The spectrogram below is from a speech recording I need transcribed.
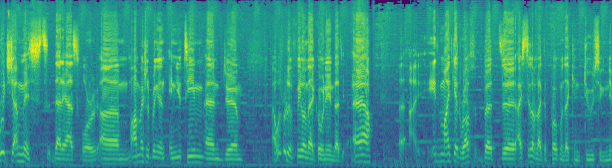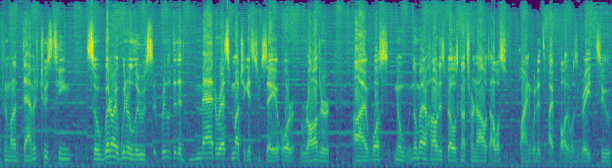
which I missed that he asked for. Um, I'm actually bringing a new team and um, I was really feeling that going in that, uh, uh, it might get rough, but uh, I still have like the Pokemon that can do significant amount of damage to his team. So whether I win or lose, it really didn't matter as much, I guess you'd say, or rather, I was, know, no matter how this battle was gonna turn out, I was fine with it. I thought it was great to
